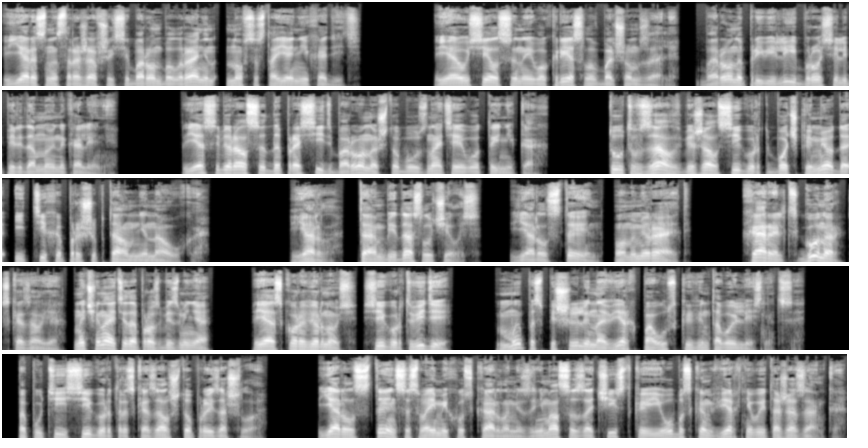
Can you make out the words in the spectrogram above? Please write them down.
Яростно сражавшийся барон был ранен, но в состоянии ходить. Я уселся на его кресло в большом зале. Барона привели и бросили передо мной на колени. Я собирался допросить барона, чтобы узнать о его тайниках. Тут в зал вбежал Сигурд бочка меда и тихо прошептал мне на ухо. «Ярл, там беда случилась. Ярл Стейн, он умирает. «Харальд, Гуннар», — сказал я, — «начинайте допрос без меня. Я скоро вернусь. Сигурд, веди». Мы поспешили наверх по узкой винтовой лестнице. По пути Сигурд рассказал, что произошло. Ярл Стейн со своими хускарлами занимался зачисткой и обыском верхнего этажа замка.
